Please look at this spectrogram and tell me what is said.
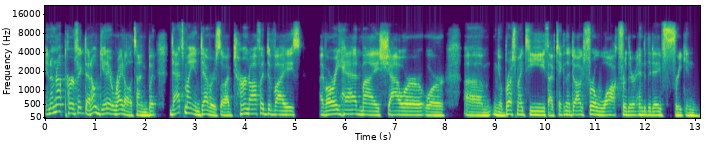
And I'm not perfect. I don't get it right all the time, but that's my endeavor. So I've turned off a device. I've already had my shower or, um, you know, brush my teeth. I've taken the dogs for a walk for their end of the day. Freaking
